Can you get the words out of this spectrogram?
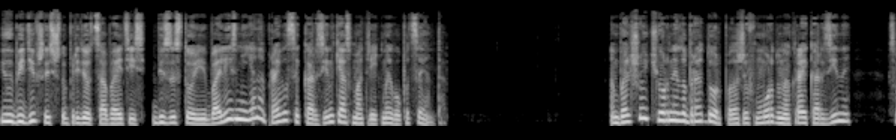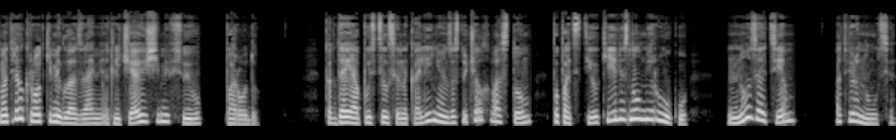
И, убедившись, что придется обойтись без истории болезни, я направился к корзинке осмотреть моего пациента. Большой черный лабрадор, положив морду на край корзины, смотрел кроткими глазами, отличающими всю его породу. Когда я опустился на колени, он застучал хвостом, по подстилке и лизнул мне руку, но затем отвернулся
